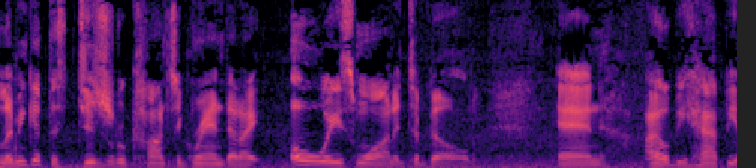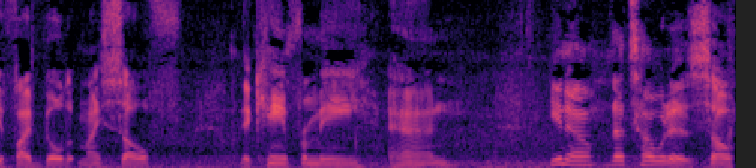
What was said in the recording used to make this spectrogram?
let me get this digital concert grand that I always wanted to build. And I'll be happy if I build it myself. It came from me and you know, that's how it is. So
